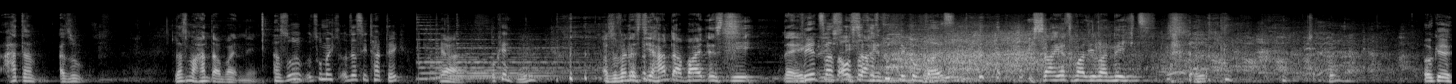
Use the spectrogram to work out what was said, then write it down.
hat da, also, lass mal Handarbeit nehmen. Ach so, so möchtest, das ist die Taktik? Ja. Okay. Also wenn es die Handarbeit ist, die... Nee, Probier jetzt was aus, was das Publikum weiß. ich sag jetzt mal lieber nichts. Okay.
